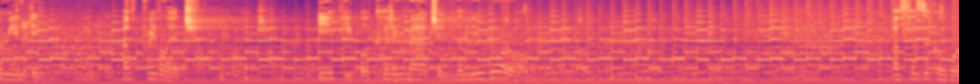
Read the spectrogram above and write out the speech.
community of privilege. E people could imagine the new world, a physical world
